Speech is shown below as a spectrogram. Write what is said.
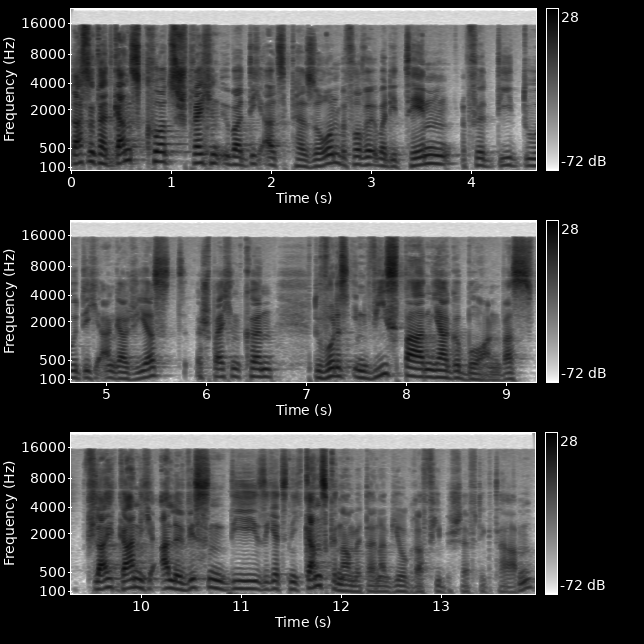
Lass uns vielleicht ganz kurz sprechen über dich als Person, bevor wir über die Themen, für die du dich engagierst, sprechen können. Du wurdest in Wiesbaden ja geboren, was vielleicht gar nicht alle wissen, die sich jetzt nicht ganz genau mit deiner Biografie beschäftigt haben.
